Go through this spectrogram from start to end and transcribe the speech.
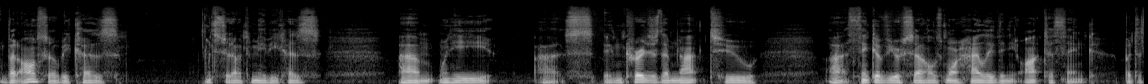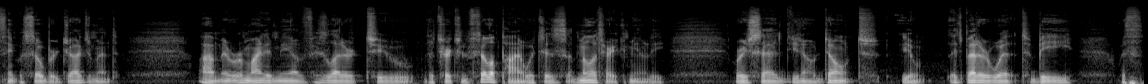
but also because it stood out to me because um, when he uh, encourages them not to uh, think of yourselves more highly than you ought to think, but to think with sober judgment. Um, it reminded me of his letter to the church in Philippi, which is a military community, where he said, you know, don't, you know, it's better with, to be with,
